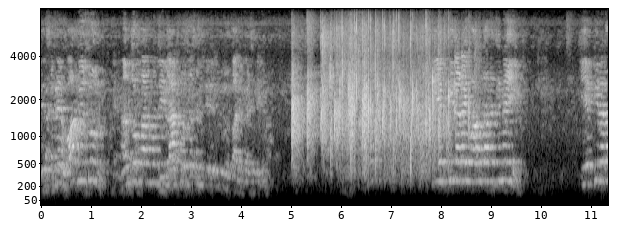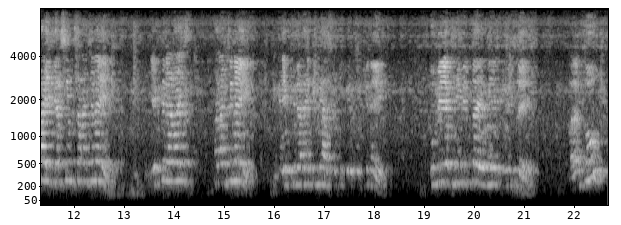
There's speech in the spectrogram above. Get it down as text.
ते सगळे वाद विसरून नंदुरबारमध्ये लाखोच्या संख्येने तुम्ही लोक आले पाहिजे एकटी लढाई वावदाराची नाही. एकटी लढाई जयसिंग सणाची नाही. एकटी लढाई सणांची नाही. एकटी लढाई तुम्ही असं तुमची नाही. तुम्ही एक निमित्त आहे मी एक निमित्त आहे परंतु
